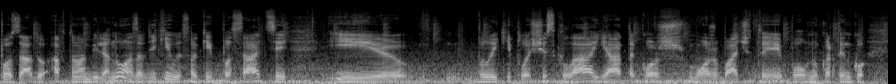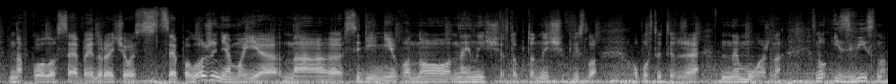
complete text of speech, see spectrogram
позаду автомобіля. Ну а завдяки високій посадці і великій площі скла я також можу бачити повну картинку навколо себе. І до речі, ось це положення моє на сидінні, воно найнижче, тобто нижче крісло опустити вже не можна. Ну і звісно,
